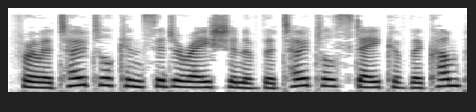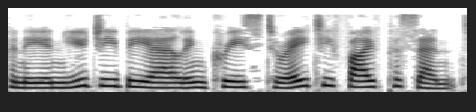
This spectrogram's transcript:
for a total consideration of the total stake of the company in UGBL increased to 85%.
